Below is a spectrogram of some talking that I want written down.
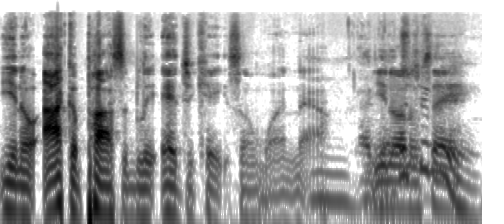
You know, I could possibly educate someone now. You know what, What I'm saying? mean?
